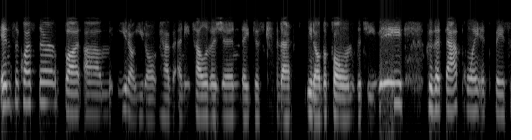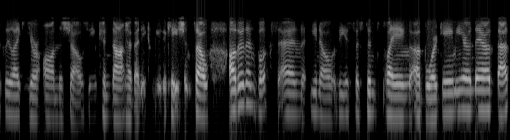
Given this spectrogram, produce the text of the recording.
in sequester but um you know you don't have any television. They disconnect you know the phones the tv because at that point it's basically like you're on the show so you cannot have any communication. So other than books and you know the assistants playing a board game here and there that's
